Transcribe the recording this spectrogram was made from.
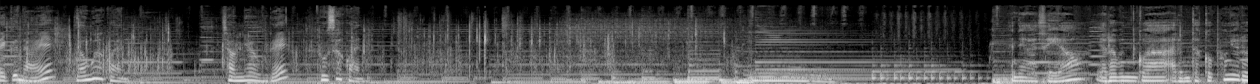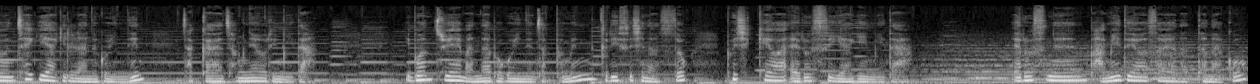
백은하의 영화관, 정여울의 도서관. 안녕하세요. 여러분과 아름답고 풍요로운 책 이야기를 나누고 있는 작가 정여울입니다. 이번 주에 만나보고 있는 작품은 그리스 신화 속 푸시케와 에로스 이야기입니다. 에로스는 밤이 되어서야 나타나고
